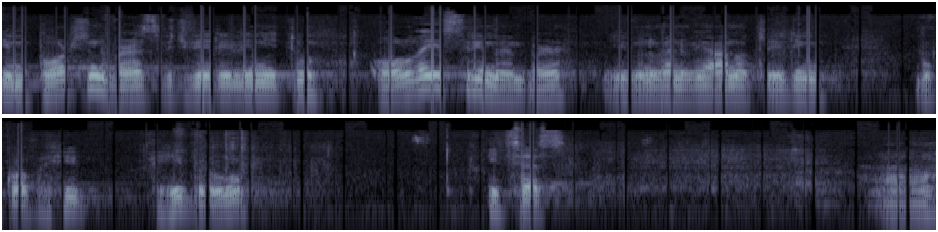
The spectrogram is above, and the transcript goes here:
important verse which we really need to always remember, even when we are not reading book of Hebrew. It says, uh,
